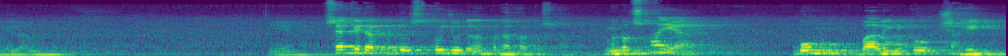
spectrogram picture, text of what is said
bilang, iya, saya tidak perlu setuju dengan pendapat Ustaz. Menurut saya bom Bali itu syahid.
